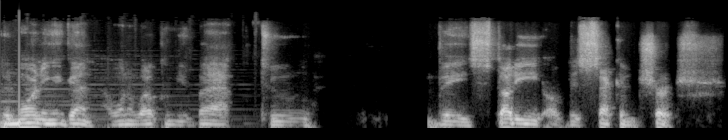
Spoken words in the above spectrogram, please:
Good morning again. I want to welcome you back to the study of the second church,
